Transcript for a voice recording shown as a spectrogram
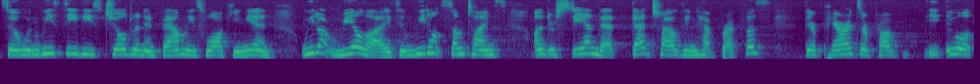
So when we see these children and families walking in, we don't realize and we don't sometimes understand that that child didn't have breakfast. Their parents are probably, well,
